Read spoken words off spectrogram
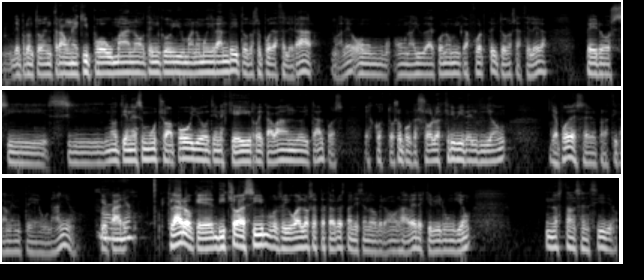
De pronto entra un equipo humano, técnico y humano muy grande y todo se puede acelerar, ¿vale? O, una ayuda económica fuerte y todo se acelera. Pero si, si, no tienes mucho apoyo, tienes que ir recabando y tal, pues es costoso porque solo escribir el guion ya puede ser prácticamente un año. Que claro, que dicho así, pues igual los espectadores están diciendo, pero vamos a ver, escribir un guion no es tan sencillo,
